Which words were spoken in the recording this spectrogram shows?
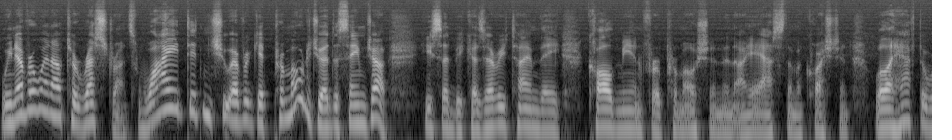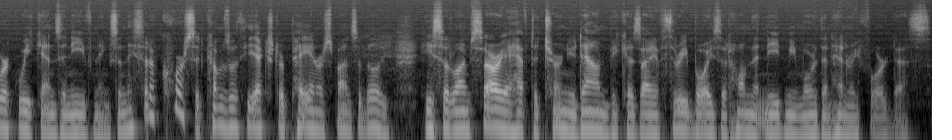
We never went out to restaurants. Why didn't you ever get promoted? You had the same job. He said, Because every time they called me in for a promotion and I asked them a question, Well, I have to work weekends and evenings. And they said, Of course, it comes with the extra pay and responsibility. He said, Well, I'm sorry I have to turn you down because I have three boys at home that need me more than Henry Ford does.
